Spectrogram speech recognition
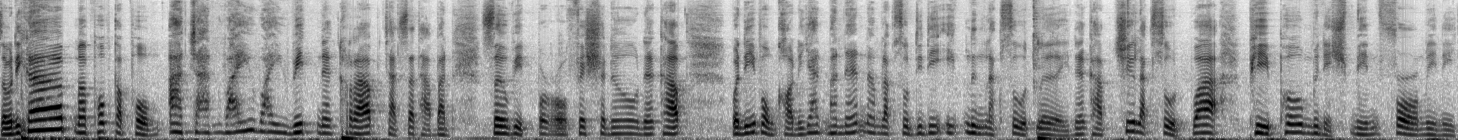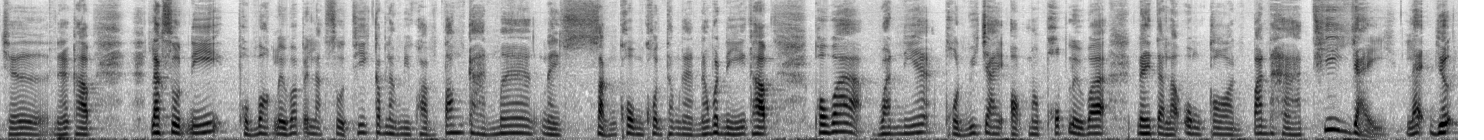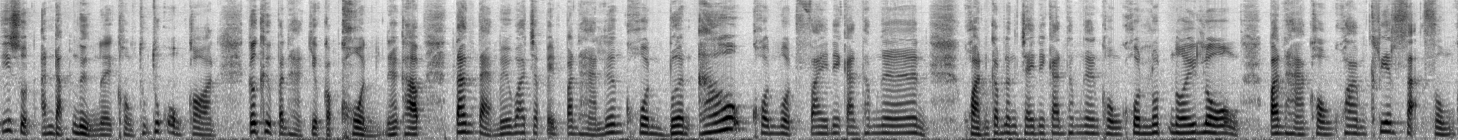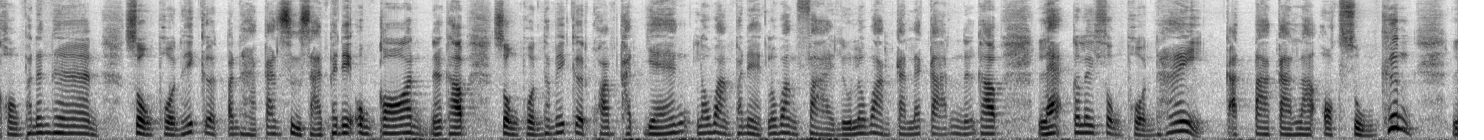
สวัสดีครับ มาพบกับผมอาจารย์ไว้ไวยวิทย์นะครับ จากสถาบัน Service Professional นะครับ วันนี้ผมขออนุญาตมาแนะนำหลักสูตรดีๆ อีกหนึ่งหลักสูตรเลยนะครับ ชื่อหลักสูตรว่า People Management for Manager นะครับ หลักสูตรนี้ผมบอกเลยว่าเป็นหลักสูตรที่กำลังมีความต้องการมากในสังคมคนทำงานณวันนี้ครับ เพราะว่าวันนี้ผลวิจัยออกมาพบเลยว่า ในแต่ละองค์กรปัญหาที่ใหญ่และเยอะที่สุดอันดับหนึ่งเลยของทุกๆ องค์กร ก็คือปัญหาเกี่ยวกับคนนะครับ ตั้งแต่ไม่ว่าจะเป็นปัญหาเรื่องคนเบิร์นเอาท์คนหมดไฟในการทำงาน ขวัญกำลังใจในการทำงานของคนลดน้อยลง ปัญหาของความเครียดสะสมของพนักงาน ส่งผลให้เกิดปัญหาการสื่อสารภายในองค์กรนะครับ ส่งผลทำให้เกิดความขัดแย้ง ระหว่างแผนกระหว่างฝ่ายหรือระหว่างกันและกันนะครับ และก็เลยส่งผลให้อัตราการลาออกสูงขึ้น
